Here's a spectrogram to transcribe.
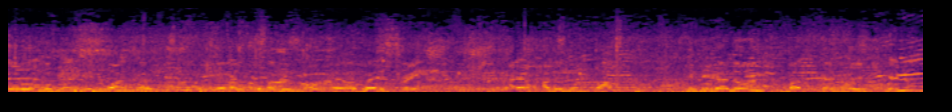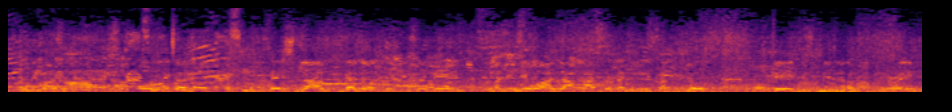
So, we believe in one God. Kaya sabi mo, kaya by straight, ay ang panunumpa. Hindi ganon, but ganon. Ganon. Sabi ba sa, sa ganon. Sa Islam, ganon. Ibig sabihin, maniniwala ka sa nag-iisang Diyos. Okay, Bismillahirrahmanirrahim.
